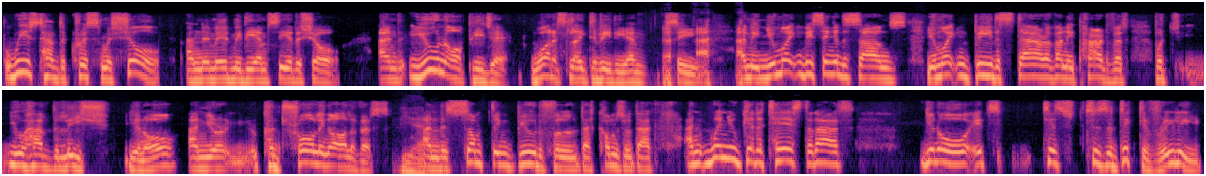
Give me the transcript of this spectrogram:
but we used to have the Christmas show, and they made me the MC of the show. And you know, PJ, what it's like to be the MC. I mean, you mightn't be singing the songs, you mightn't be the star of any part of it, but you have the leash, you know, and you're, you're controlling all of it. Yeah. And there's something beautiful that comes with that. And when you get a taste of that, you know, it's tis tis addictive, really,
